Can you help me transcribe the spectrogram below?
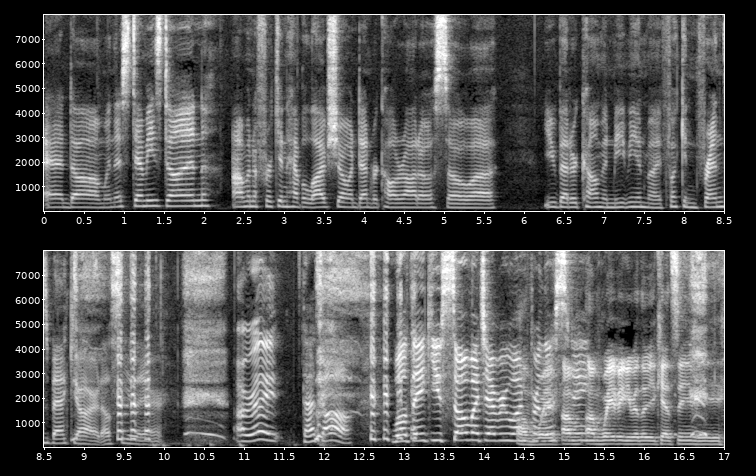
And um, when this Demi's done, I'm gonna freaking have a live show in Denver, Colorado. So uh, you better come and meet me in my fucking friend's backyard. I'll see you there. all right. That's all. Well, thank you so much, everyone, I'm, for wa- listening. I'm, I'm waving even though you can't see me.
